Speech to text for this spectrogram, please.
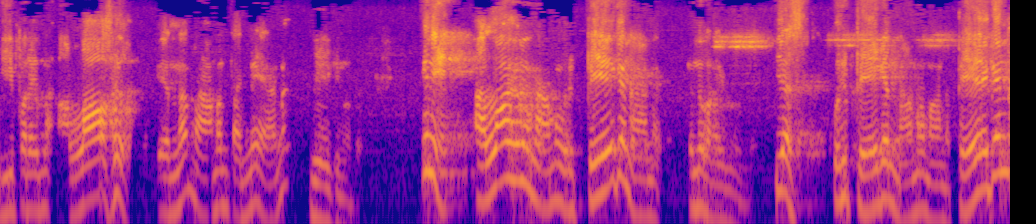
ഈ പറയുന്ന അള്ളാഹ് എന്ന നാമം തന്നെയാണ് ഉപയോഗിക്കുന്നത്. ഇനി അള്ളാഹുവിന്റെ നാമം ഒരു പേഗനാണ് എന്ന് പറയുന്നുണ്ട്. യെസ് ഒരു പേഗൻ നാമമാണ്. പേഗൻ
